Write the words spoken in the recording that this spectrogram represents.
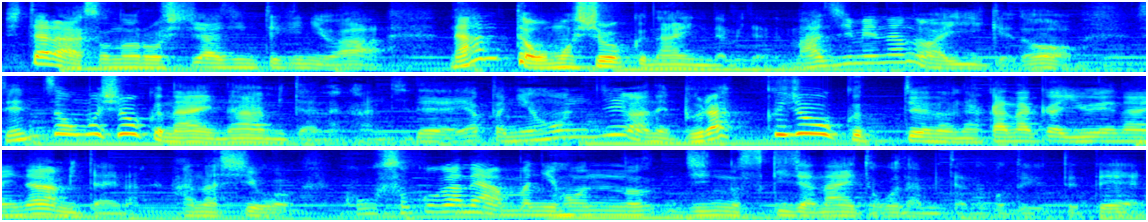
したらそのロシア人的にはなんて面白くないんだみたいな真面目なのはいいけど全然面白くないなみたいな感じでやっぱ日本人はねブラックジョークっていうのはなかなか言えないなみたいな話をこそこがねあんま日本の人の好きじゃないとこだみたいなこと言ってて、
